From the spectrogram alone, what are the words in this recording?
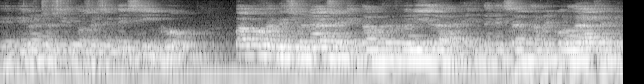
en 1865. Vamos a mencionar, ya que estamos en Florida, es interesante recordar, que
